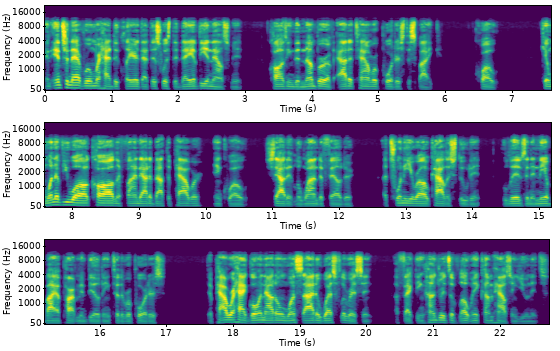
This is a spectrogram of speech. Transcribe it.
An internet rumor had declared that this was the day of the announcement, causing the number of out of town reporters to spike. Quote, Can one of you all call and find out about the power? End quote, shouted LaWanda Felder, a 20 year old college student who lives in a nearby apartment building, to the reporters. The power had gone out on one side of West Florissant, affecting hundreds of low income housing units.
